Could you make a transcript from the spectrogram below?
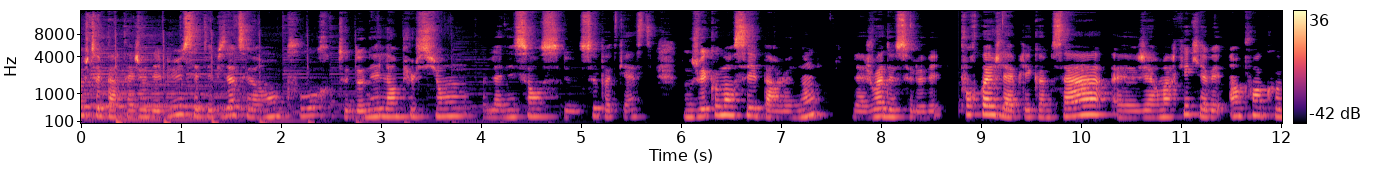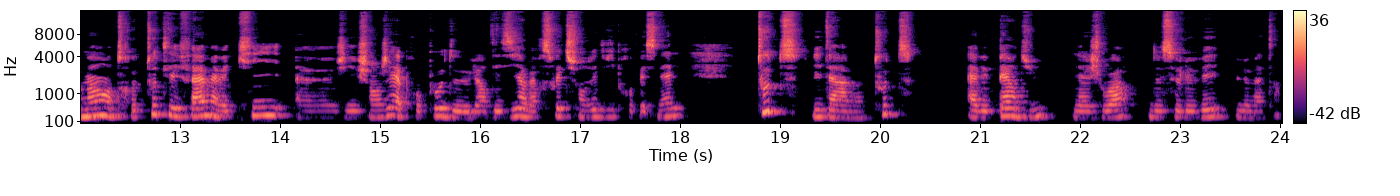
Comme je te le partageais au début, cet épisode c'est vraiment pour te donner l'impulsion, la naissance de ce podcast. Donc je vais commencer par le nom, la joie de se lever. Pourquoi je l'ai appelé comme ça? Euh, J'ai remarqué qu'il y avait un point commun entre toutes les femmes avec qui euh, j'ai échangé à propos de leur désir, leur souhait de changer de vie professionnelle. Toutes, littéralement toutes, avaient perdu la joie de se lever le matin.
